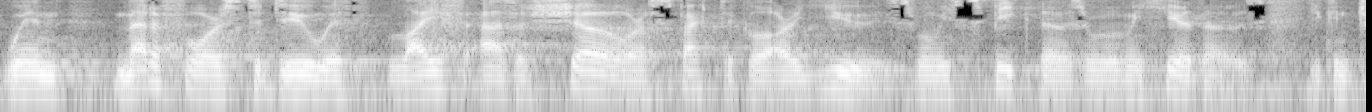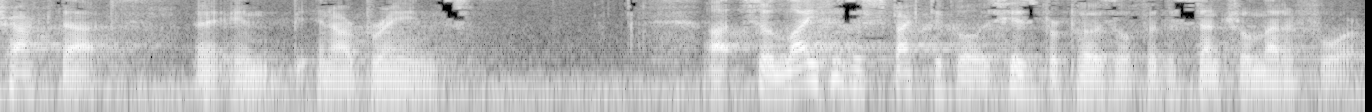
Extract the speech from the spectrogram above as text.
when metaphors to do with life as a show or a spectacle are used. When we speak those or when we hear those, you can track that uh, in, in our brains. Uh, so, life is a spectacle is his proposal for the central metaphor.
